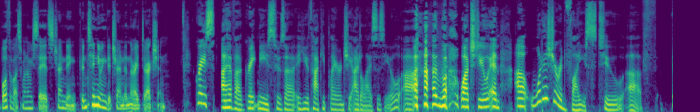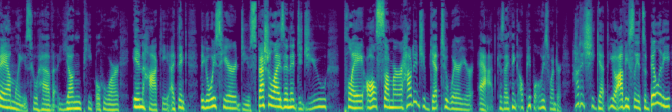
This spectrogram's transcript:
both of us when we say it's trending, continuing to trend in the right direction. Grace, I have a great niece who's a, a youth hockey player, and she idolizes you. Uh, watched you, and uh, what is your advice to uh, families who have young people who are in hockey? I think they always hear, "Do you specialize in it? Did you play all summer? How did you get to where you're at?" Because I think, oh, people always wonder, how did she get? You know, obviously it's ability,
